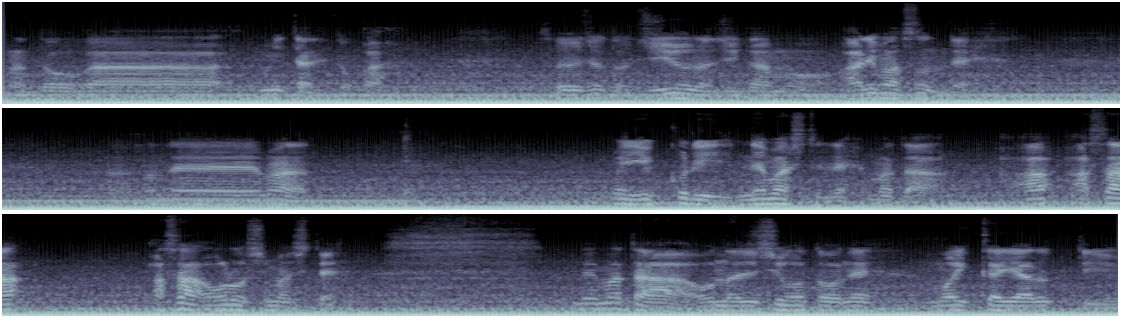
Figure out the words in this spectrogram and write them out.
んまあ、動画見たりとか、そういうちょっと自由な時間もありますんで、まあそんで、まあ、まあゆっくり寝ましてね、またあ朝、朝下ろしまして、で、また同じ仕事をね、もう一回やるっていう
